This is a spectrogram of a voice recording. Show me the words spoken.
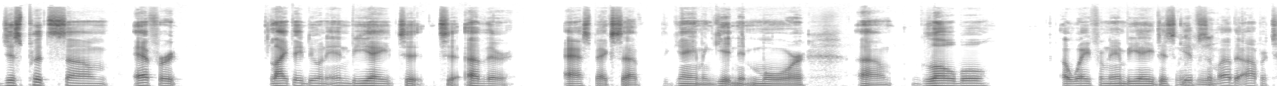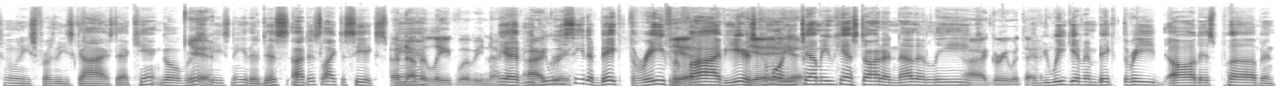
just put some effort, like they do in the NBA, to to other aspects of the game and getting it more um, global. Away from the NBA, just give some other opportunities for these guys that can't go Mm-hmm. Yeah. overseas neither. Just I just like to see expand. Another league would be nice. Yeah, if, if we see the big three for Yeah. five years, Yeah, come on, you tell me you can't start another league. I agree with that. If we giving big three all this pub and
